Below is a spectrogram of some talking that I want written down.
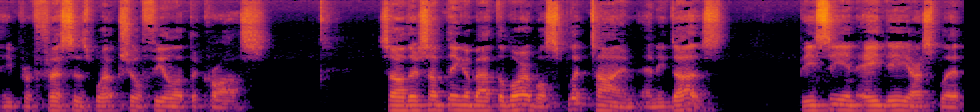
he professes what she'll feel at the cross. So there's something about the Lord will split time, and he does. BC and AD are split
